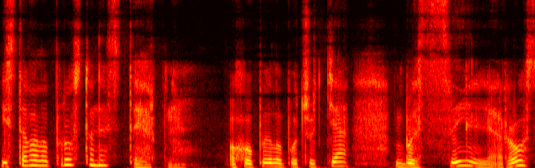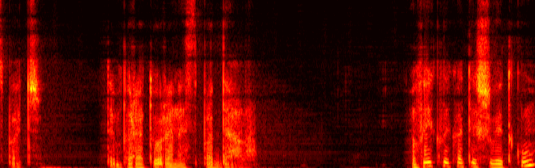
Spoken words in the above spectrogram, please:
і ставало просто нестерпно. Охопило почуття безсилля, розпач. Температура не спадала. Викликати швидку?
